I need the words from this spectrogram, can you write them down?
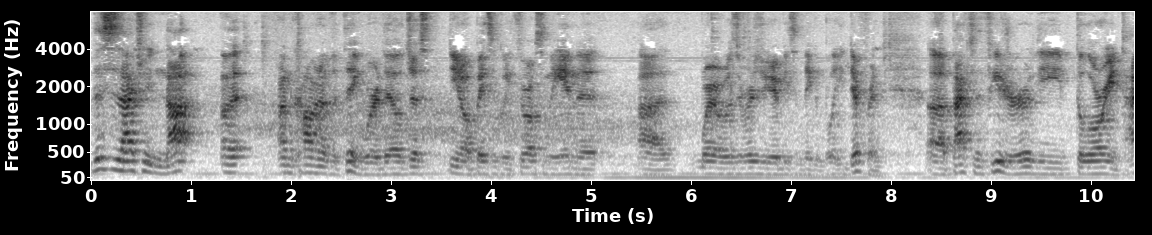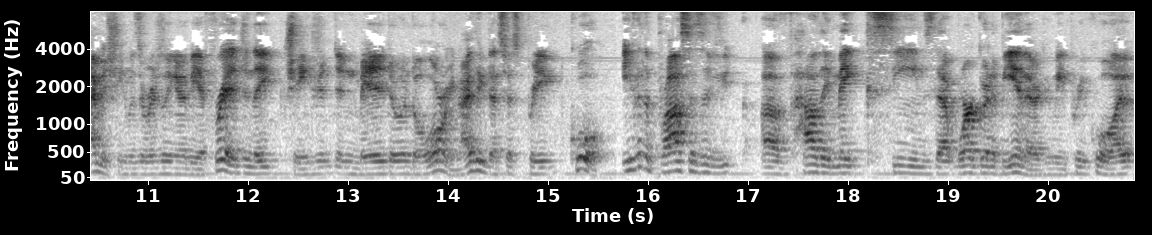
this is actually not uncommon of a thing where they'll just you know basically throw something in it uh, where it was originally going to be something completely different. Uh, Back to the Future, the DeLorean time machine was originally going to be a fridge, and they changed it and made it into a DeLorean. I think that's just pretty cool. Even the process of of how they make scenes that weren't going to be in there can be pretty cool. I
